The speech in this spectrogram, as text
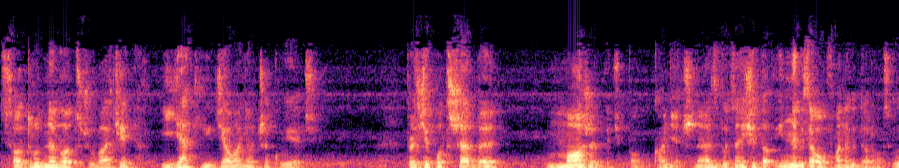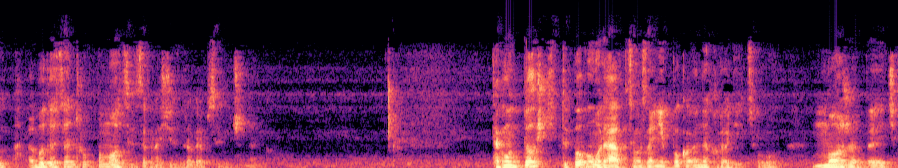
co trudnego odczuwacie i jakich działań oczekujecie. W razie potrzeby może być konieczne zwrócenie się do innych zaufanych dorosłych albo do Centrum Pomocy w zakresie zdrowia psychicznego. Taką dość typową reakcją zaniepokojonych rodziców może być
